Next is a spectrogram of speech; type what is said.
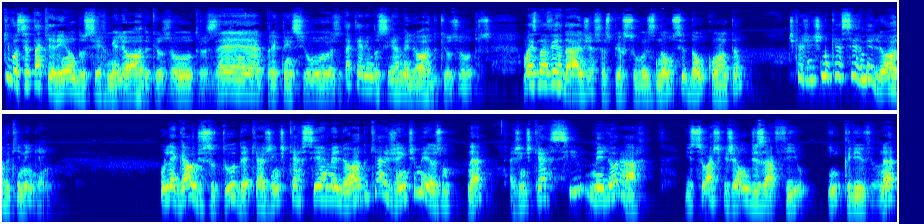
que você está querendo ser melhor do que os outros, é pretensioso, está querendo ser melhor do que os outros. Mas na verdade, essas pessoas não se dão conta de que a gente não quer ser melhor do que ninguém. O legal disso tudo é que a gente quer ser melhor do que a gente mesmo, né? A gente quer se melhorar. Isso eu acho que já é um desafio incrível, né?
